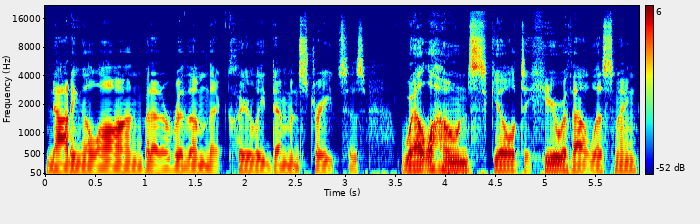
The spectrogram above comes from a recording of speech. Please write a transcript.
nodding along, but at a rhythm that clearly demonstrates his well honed skill to hear without listening.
